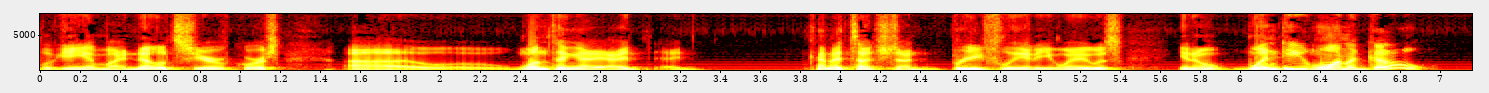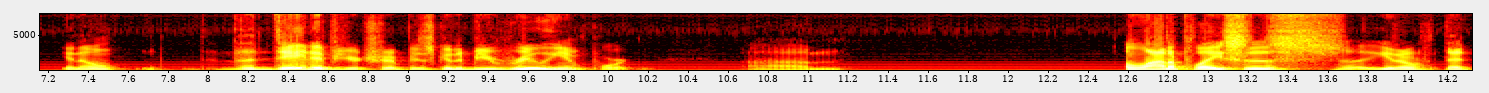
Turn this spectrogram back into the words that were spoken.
looking at my notes here, of course, uh, one thing I, I, I kind of touched on briefly anyway was, you know, when do you want to go? You know, the date of your trip is going to be really important. Um, a lot of places, you know, that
